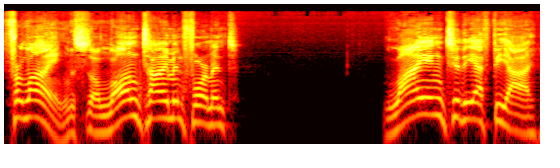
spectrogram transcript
for lying. This is a longtime informant lying to the FBI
